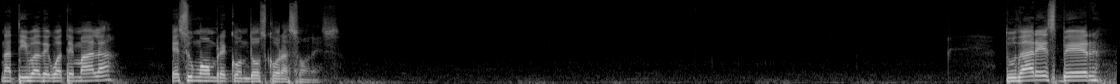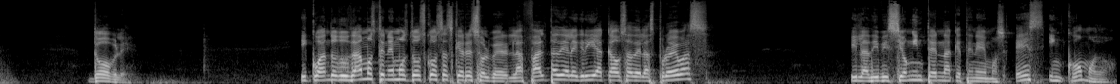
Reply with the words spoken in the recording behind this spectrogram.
nativa de Guatemala, es un hombre con dos corazones. Dudar es ver doble. Y cuando dudamos tenemos dos cosas que resolver. La falta de alegría a causa de las pruebas y la división interna que tenemos. Es incómodo.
